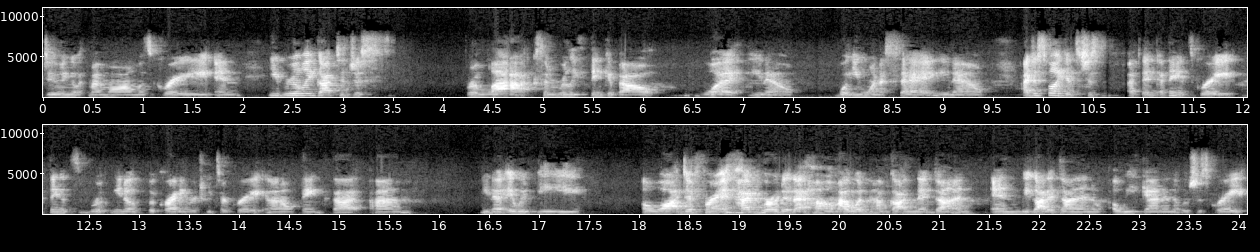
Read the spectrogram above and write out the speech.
doing it with my mom was great, and you really got to just relax and really think about what you know what you want to say you know. I just feel like it's just i think i think it's great. I think it's you know book writing retreats are great. And i don't think that um you know it would be a lot different if i wrote it at home. I wouldn't have gotten it done. And we got it done in a weekend and it was just great.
